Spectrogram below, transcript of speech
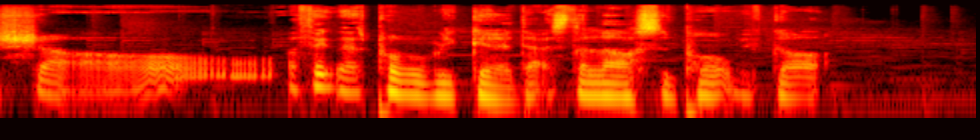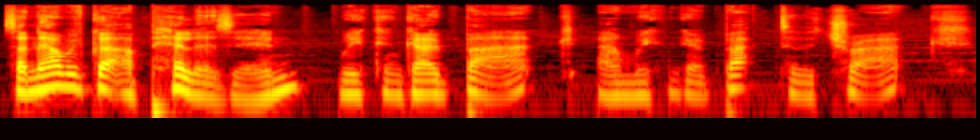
So I think that's probably good. That's the last support we've got. So now we've got our pillars in, we can go back and we can go back to the track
